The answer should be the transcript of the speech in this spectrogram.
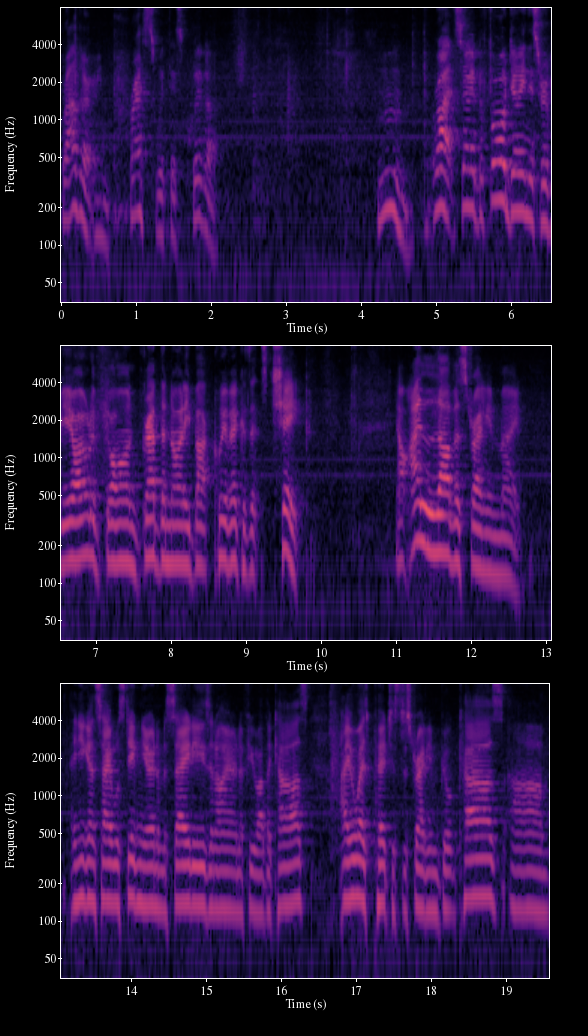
Rather impressed with this quiver. Hmm. Right, so before doing this review, I would have gone grab the 90 buck quiver because it's cheap. Now, I love Australian made. And you're going to say, well, Stephen, you own a Mercedes and I own a few other cars. I always purchased Australian built cars um,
